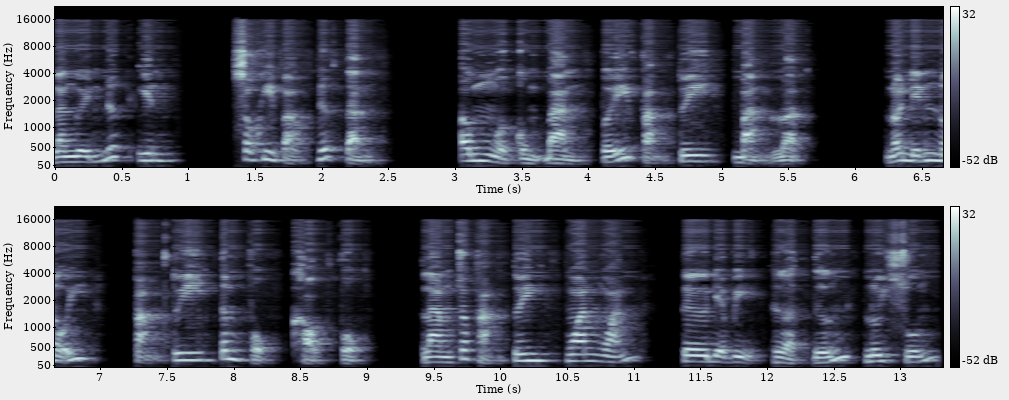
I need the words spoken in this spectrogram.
là người nước Yên, sau khi vào nước Tần, ông ngồi cùng bàn với Phạm Tuy bản luận, nói đến nỗi Phạm Tuy tâm phục khẩu phục, làm cho Phạm Tuy ngoan ngoãn từ địa vị thừa tướng lui xuống,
